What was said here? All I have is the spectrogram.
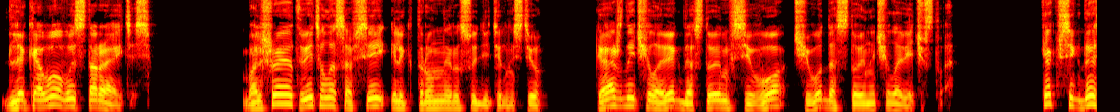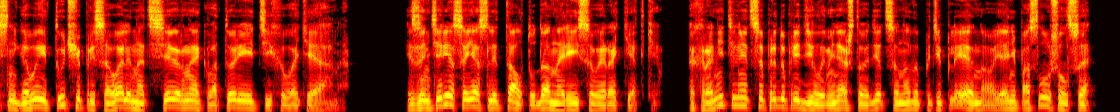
Для кого вы стараетесь? Большая ответила со всей электронной рассудительностью. Каждый человек достоин всего, чего достойно человечество. Как всегда, снеговые тучи прессовали над северной акваторией Тихого океана. Из интереса я слетал туда на рейсовой ракетке. Охранительница предупредила меня, что одеться надо потеплее, но я не послушался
